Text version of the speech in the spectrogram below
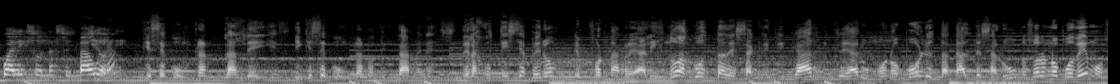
cuáles son las soluciones. Que se cumplan las leyes y que se cumplan los dictámenes de la justicia pero en forma realista, no a costa de sacrificar y crear un monopolio estatal de salud. Nosotros no podemos,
